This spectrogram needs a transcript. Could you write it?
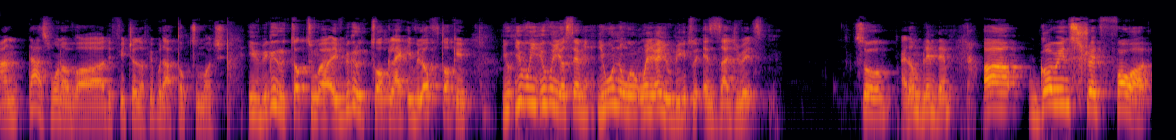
And that's one of uh, the features of people that talk too much. If you begin to talk too much, if you begin to talk like if you love talking, you even even yourself, you won't know when, when you begin to exaggerate. So I don't blame them. Uh, going straight forward,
